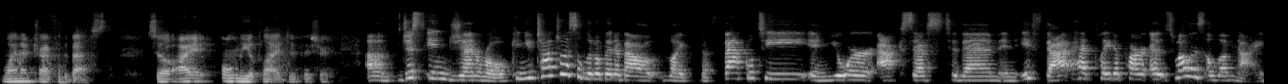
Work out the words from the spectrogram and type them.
why not try for the best? So I only applied to Fisher. Um, just in general, can you talk to us a little bit about like the faculty and your access to them, and if that had played a part, as well as alumni,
